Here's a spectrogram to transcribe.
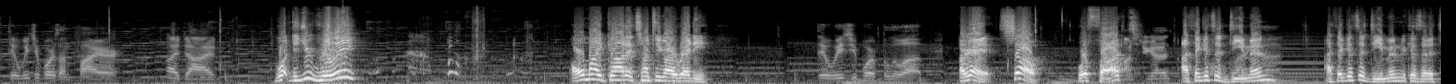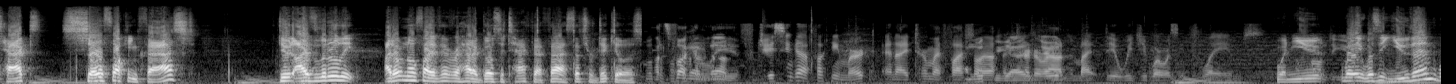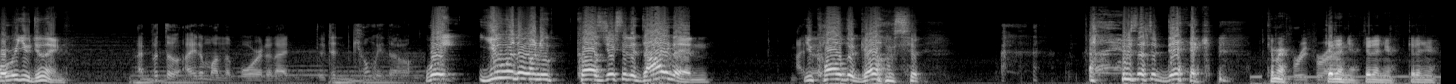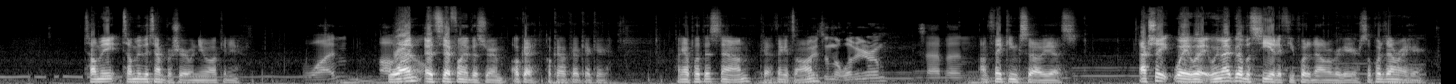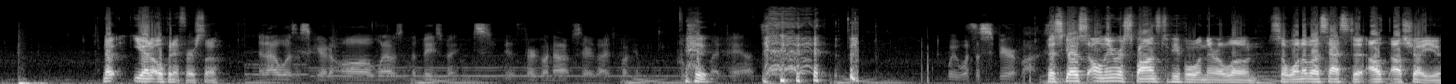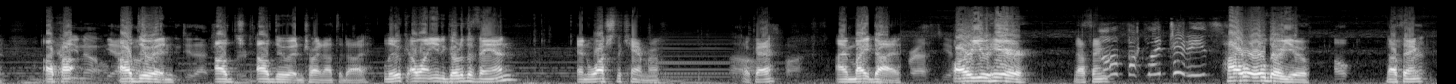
The Ouija board's on fire. I died. What? Did you really? Oh my god! It's hunting already. The Ouija board blew up. Okay, so we're fucked. I think it's a my demon. God. I think it's a demon because it attacked so fucking fast. Dude, I've literally. I don't know if I've ever had a ghost attack that fast. That's ridiculous. What Let's fucking have leave. Jason got fucking murked, and I turned my flashlight with off and guys, turned dude. around, and my the Ouija board was in flames. When you you- wait, was it you then? What were you doing? I put the item on the board, and I it didn't kill me though. Wait, you were the one who caused Jason to die then. I You know. called the ghost. You're such a dick. Come here. Brief Get in here. Get in here. Get in here. Tell me. Tell me the temperature when you walk in here. one. Oh, One. no. It's definitely this room. Okay. Okay. Okay. Okay. Okay. I'm gonna put this down. Okay. I think it's on. It's in the living room. seven. I'm thinking so. Yes. Actually, wait. Wait. We might be able to see it if you put it down over here. So put it down right here. No, you gotta open it first though. And I wasn't scared at all. When I was in the basement and s- it started going down upstairs, I fucking pooped in my pants. Wait, what's a spirit box? this ghost only responds to people when they're alone. So one of us has to. I'll. I'll show you. I'll. How do you know? Yeah, I'll go do it. And do that, I'll. I'll do it and try not to die. Luke, I want you to go to the van, and watch the camera. Oh, okay. I might die. Breath. You Are you here? Nothing. Oh, fuck my titties! How old are you? Oh. Nothing. Brent?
